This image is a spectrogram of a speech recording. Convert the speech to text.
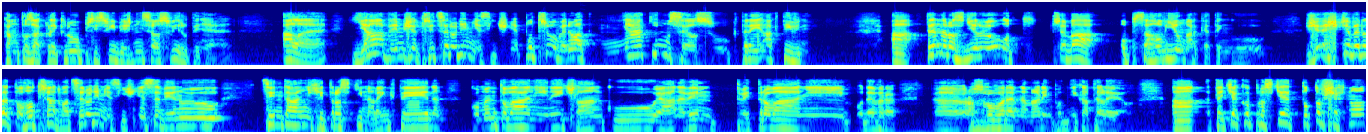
kam to zakliknu při svý běžný salesový rutině. Ale já vím, že 30 hodin měsíčně potřebuji věnovat nějakému salesu, který je aktivní. A ten rozděluju od třeba obsahového marketingu, že ještě vedle toho třeba 20 hodin měsíčně se věnuju cintání chytrostí na LinkedIn, komentování jiných článků, já nevím, twitterování, whatever, eh, rozhovorem na mladým podnikateli. Jo. A teď jako prostě toto všechno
